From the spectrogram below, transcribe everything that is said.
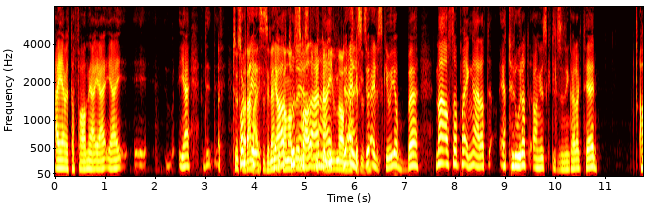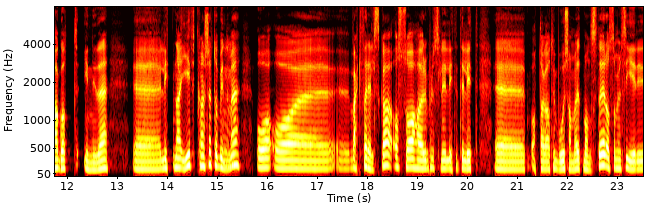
Nei, jeg vet da faen. Jeg, jeg, jeg, jeg Du svaret er nei, Cecilie. Ja, du kan ha lyst til å er bytte nei. liv med Du Agnes elsker, du elsker jo å jobbe. Nei, altså, poenget er at jeg tror at Agnes Kittelsen sin karakter har gått inn i det eh, litt naivt, kanskje, til å Mm. begynne med, og, og eh, vært forelska, og så har hun plutselig litt etter litt eh, oppdaga at hun bor sammen med et monster, og som hun sier i,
